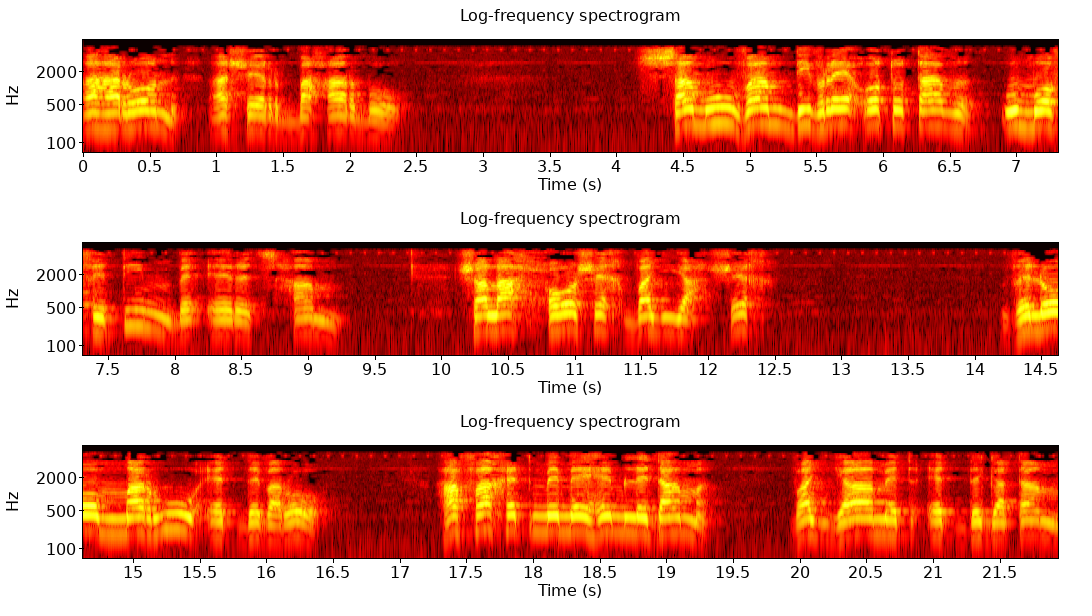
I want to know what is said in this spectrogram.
אהרון אשר בחר בו. שמו בם דברי אותותיו ומופתים בארץ חם. שלח חושך ויחשך, ולא מרו את דברו. הפך את מימיהם לדם, וימת את דגתם.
